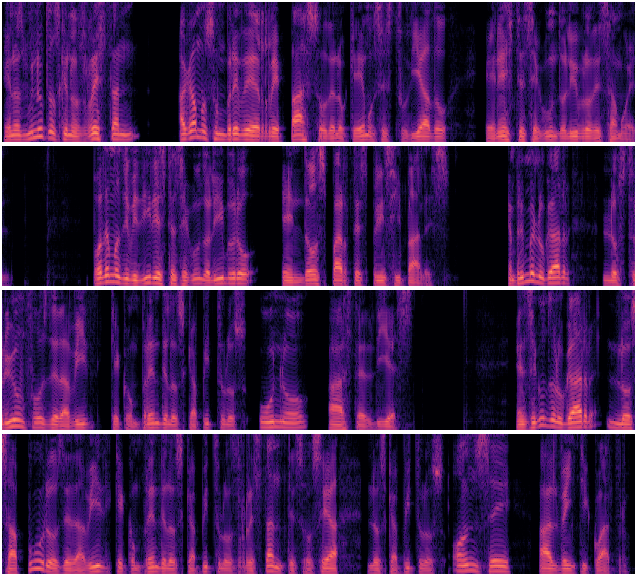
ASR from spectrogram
En los minutos que nos restan, Hagamos un breve repaso de lo que hemos estudiado en este segundo libro de Samuel. Podemos dividir este segundo libro en dos partes principales. En primer lugar, los triunfos de David, que comprende los capítulos 1 hasta el 10. En segundo lugar, los apuros de David, que comprende los capítulos restantes, o sea, los capítulos 11 al 24.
